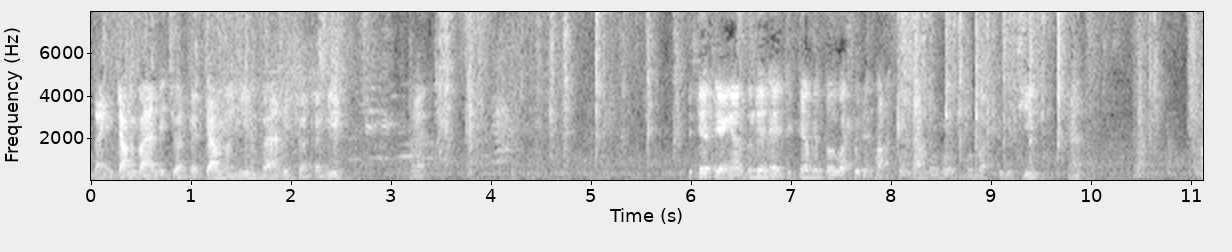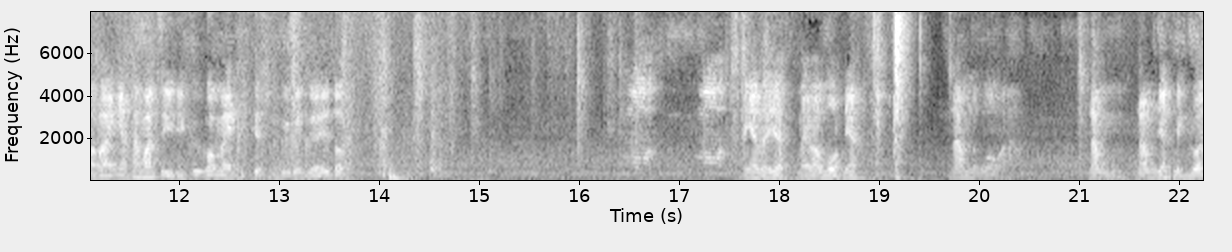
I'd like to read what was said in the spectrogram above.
Đánh trăm ván thì chuẩn cả trăm, mà nghìn ván thì chuẩn cả nghìn. Đấy. Chi tiết thì anh em cứ liên hệ trực tiếp với tôi qua số điện thoại 0844 17 đấy. Hoặc là anh em thắc mắc gì thì cứ comment trực tiếp xuống phía bên dưới cho tôi. Anh em thấy chưa? Máy báo một nhá. Năm đúng không ạ? Năm năm nhất mình luôn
